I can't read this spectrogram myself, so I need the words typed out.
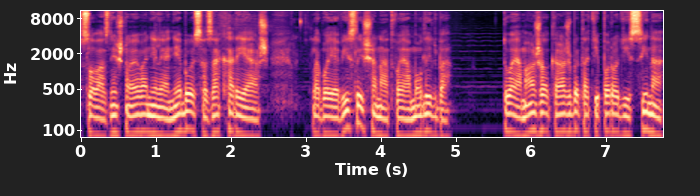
Slova z dnešného Evanília Neboj sa Zachariáš, lebo je vyslyšaná tvoja modlitba. Tvoja manželka Alžbeta ti porodí syna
